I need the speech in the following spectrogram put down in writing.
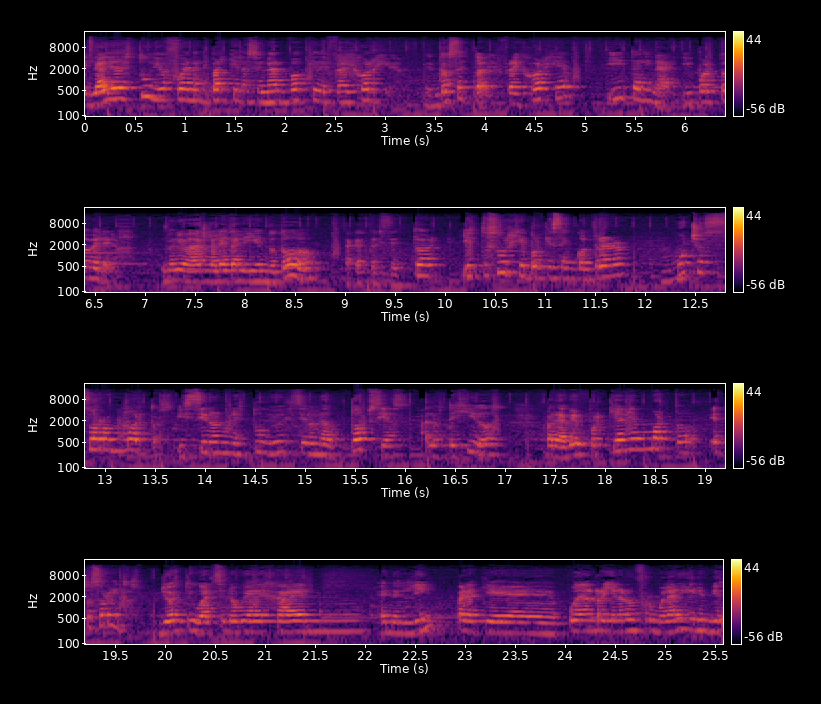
el área de estudio fue en el Parque Nacional Bosque de Fray Jorge, en dos sectores, Fray Jorge y Talinay y Puerto Velero. No le va a dar la letra leyendo todo, acá está el sector, y esto surge porque se encontraron muchos zorros muertos. Hicieron un estudio, hicieron autopsias a los tejidos para ver por qué habían muerto estos zorritos. Yo esto igual se lo voy a dejar en, el link para que puedan rellenar un formulario y le envío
